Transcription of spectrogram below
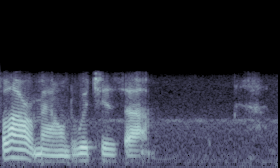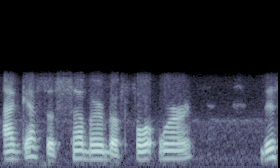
Flower Mound, which is, uh, I guess, a suburb of Fort Worth. This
